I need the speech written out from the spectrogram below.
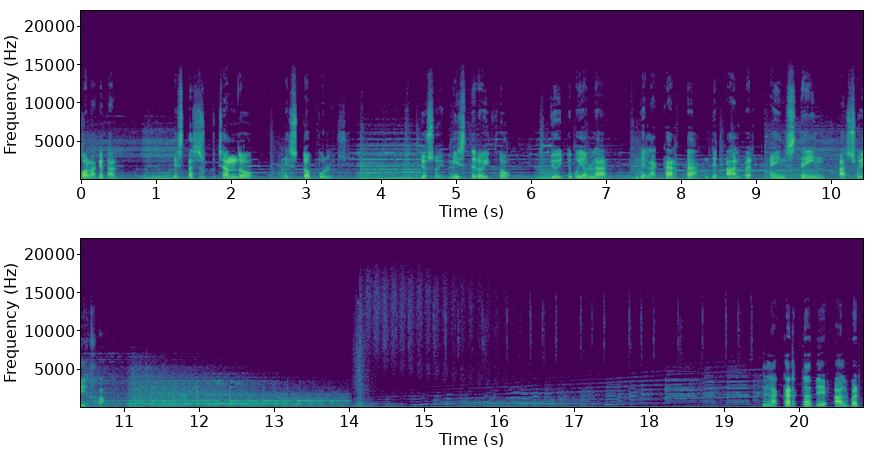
Hola, ¿qué tal? Estás escuchando Stop Bulos. Yo soy Mr. Oizo y hoy te voy a hablar de la carta de Albert Einstein a su hija. La carta de Albert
